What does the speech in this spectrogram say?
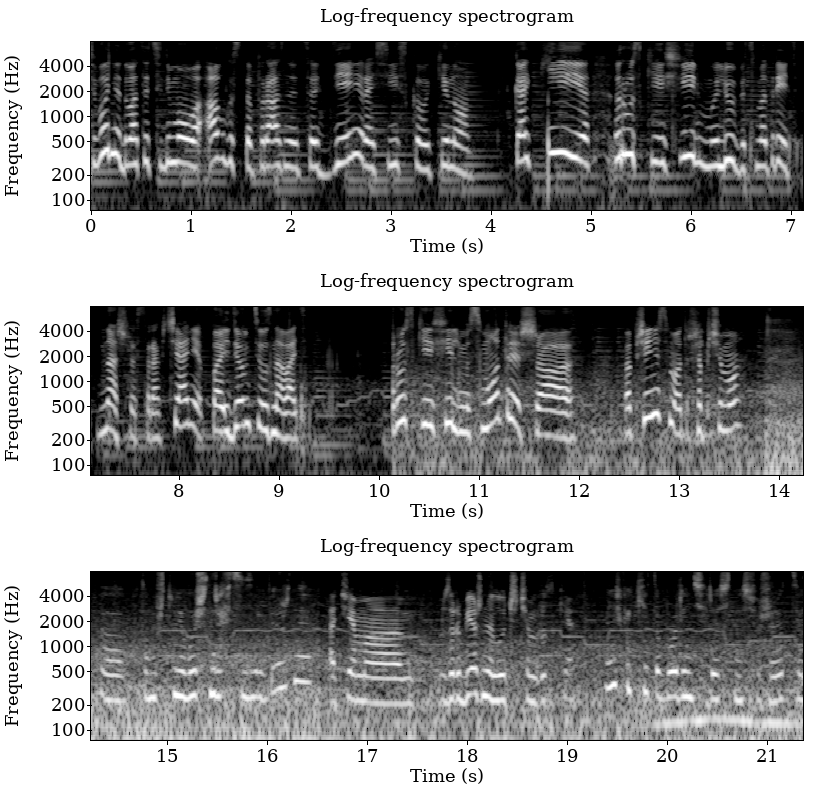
Сегодня, 27 августа, празднуется День российского кино. Какие русские фильмы любят смотреть наши саровчане? Пойдемте узнавать. Русские фильмы смотришь, а вообще не смотришь? А почему? Э, Потому что мне больше нравятся зарубежные. А чем а, зарубежные лучше, чем русские? У них какие-то более интересные сюжеты.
